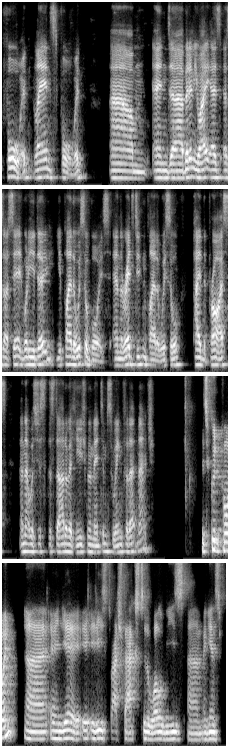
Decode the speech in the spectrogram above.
forward, lands forward. Um, and uh, but anyway, as as I said, what do you do? You play the whistle, boys. And the Reds didn't play the whistle, paid the price, and that was just the start of a huge momentum swing for that match. It's a good point. Uh, and yeah, it, it is flashbacks to the Wallabies um, against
